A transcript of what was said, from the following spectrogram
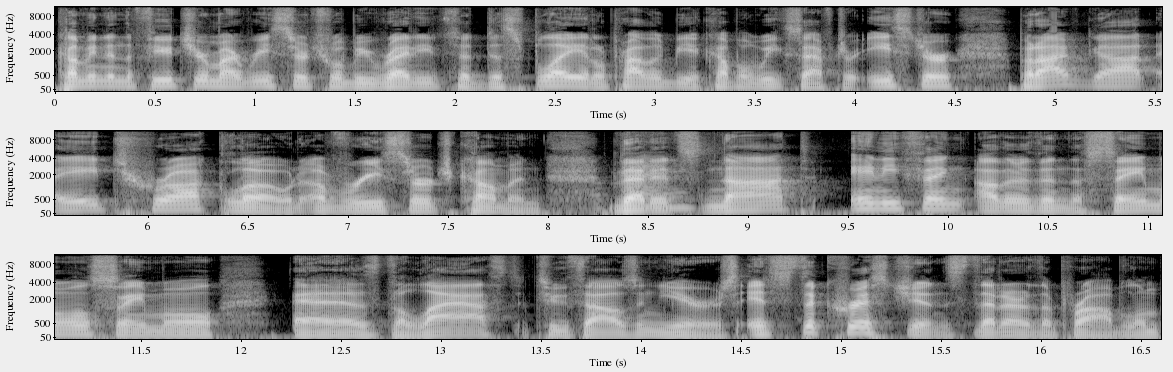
Coming in the future, my research will be ready to display. It'll probably be a couple weeks after Easter, but I've got a truckload of research coming that it's not anything other than the same old, same old as the last 2,000 years. It's the Christians that are the problem.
